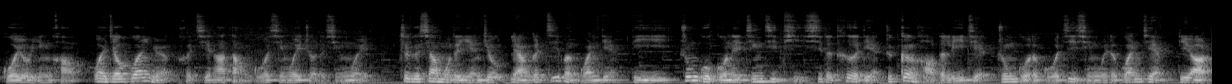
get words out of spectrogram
国有银行、外交官员和其他。党国行为者的行为。这个项目的研究两个基本观点：第一，中国国内经济体系的特点是更好地理解中国的国际行为的关键；第二，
